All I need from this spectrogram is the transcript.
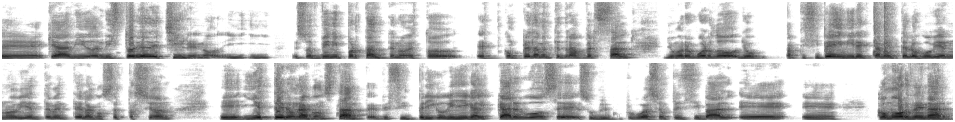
eh, que ha habido en la historia de Chile, ¿no? Y, eso es bien importante, ¿no? Esto es completamente transversal. Yo me recuerdo, yo participé indirectamente en los gobiernos, evidentemente, de la concertación, eh, y esta era una constante, es decir, Perico que llega al cargo, su preocupación principal es eh, cómo ordenar.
